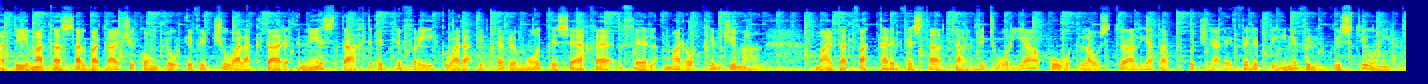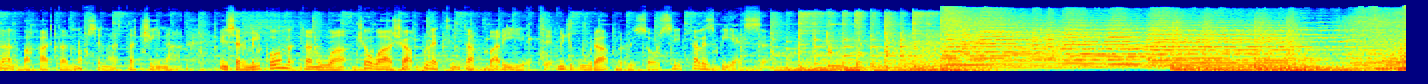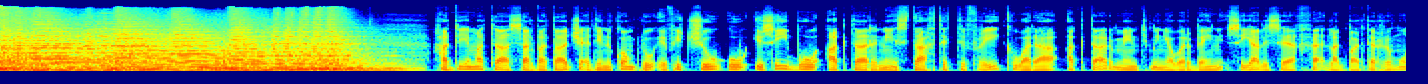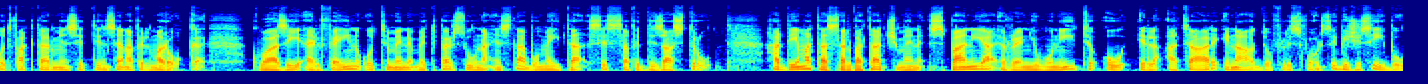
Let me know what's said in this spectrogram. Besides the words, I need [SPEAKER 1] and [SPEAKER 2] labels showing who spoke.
[SPEAKER 1] Ħaddiema tas-salvataġġ ikomplu ifittxu għal aktar nies taħt it-tifrik wara it-terremot li seħħ fil-Marokk il-ġimgħa. Malta tfakkar il-festa tal-Vittoria u l-Awstralja ta' tappoġġja lil Filippini fil-kwistjoni tal-Baħar tan-Nofsinhar taċ-Ċina. Insermilkom dan huwa ġew għaxa bulettin ta' aħbarijiet miġbura mir-riżorsi tal-SBS. Ħaddiema ta' salvataġġ qegħdin ikomplu ifittxu u isibu aktar nies taħt it-tifrik wara aktar minn 48 siegħa li seħħ l-akbar terremot f'aktar minn 60 sena fil-Marokk. Kważi 2,800 persuna instabu mejta s'issa fid-diżastru. Ħaddiema ta' salvataġġ minn Spanja, ir-Renju Unit u l-Qatar ingħaqdu fl-isforzi biex isibu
